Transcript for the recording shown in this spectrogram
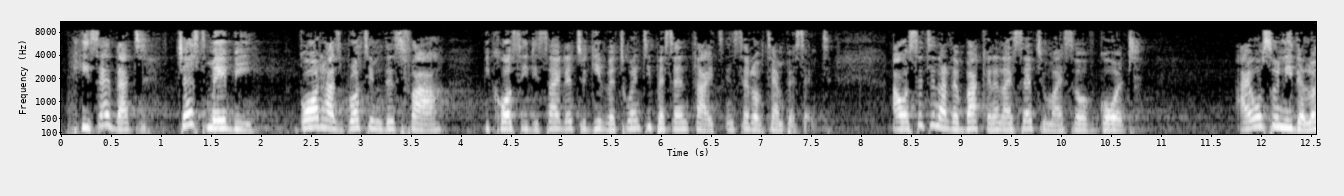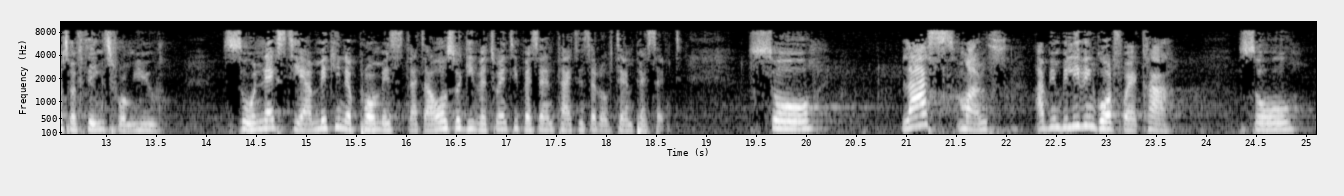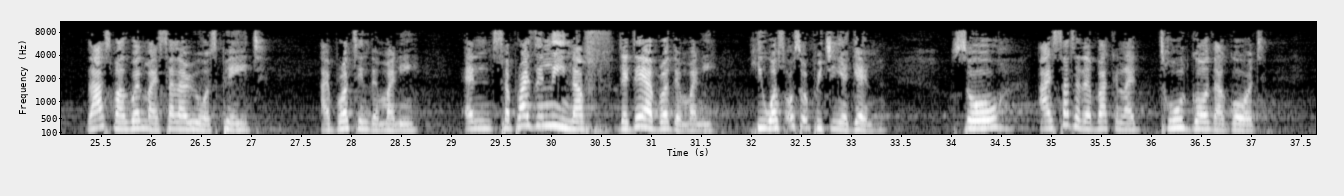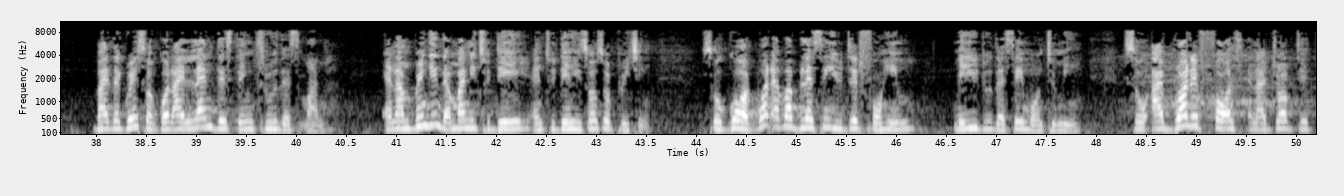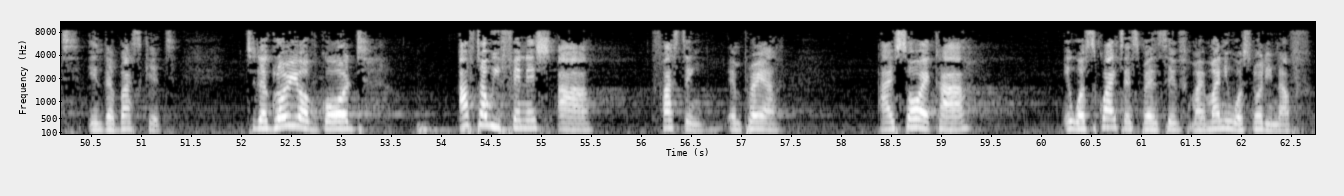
He said that just maybe God has brought him this far because he decided to give a 20% tithe instead of 10%. I was sitting at the back and then I said to myself, God, I also need a lot of things from you. So next year, I'm making a promise that I'll also give a 20% tithe instead of 10%. So last month, I've been believing God for a car. So last month, when my salary was paid, I brought in the money. And surprisingly enough, the day I brought the money, he was also preaching again. So I sat at the back and I told God that God, by the grace of God, I learned this thing through this man. And I'm bringing the money today, and today he's also preaching. So, God, whatever blessing you did for him, may you do the same unto me. So I brought it forth and I dropped it in the basket. To the glory of God, after we finished our fasting and prayer, I saw a car. It was quite expensive. My money was not enough.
